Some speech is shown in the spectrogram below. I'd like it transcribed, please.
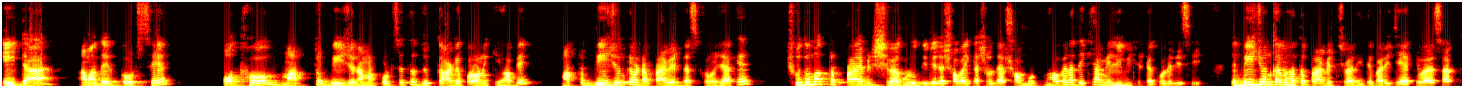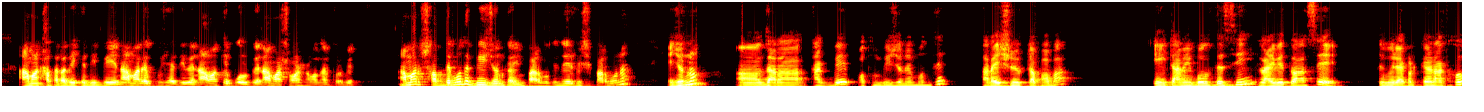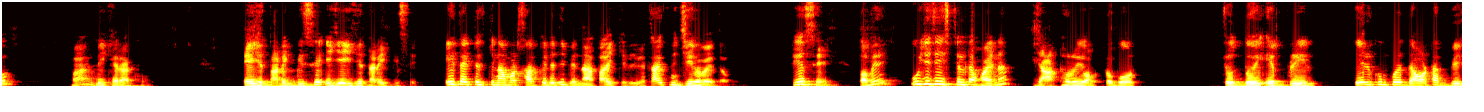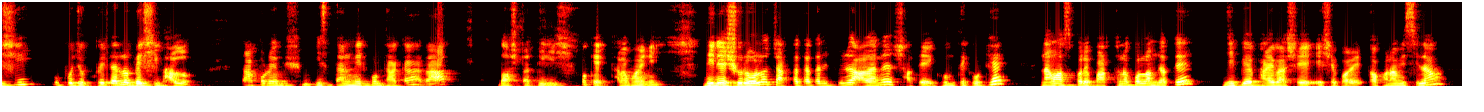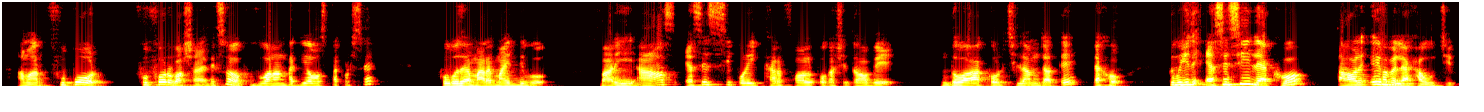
এইটা আমাদের কোর্সে প্রথম মাত্র বিশ জন, আমার কোর্সে তো যুক্ত আগে পর অনেক কি হবে, মাত্র বিশ জনকে আমি একটা প্রাইভেট ব্যাচ করব। যাকে শুধুমাত্র প্রাইভেট সেবাগুলো দিবে। এটা সবাইকে আসলে দেওয়া সম্ভব হবে না দেখে আমি লিমিটেডটা করে দিছি। বিশ জনকে আমি হয়তো প্রাইভেট সেবা দিতে পারি যে একেবারে স্যার আমার খাতাটা দেখে দিবেন, আমারে বুঝিয়ে দিবেন, আমাকে বলবেন, আমার সমস্যা সমাধান করবেন। আমার সাধ্যের মধ্যে বিশ জনকে আমি পারব, কিন্তু এর বেশি পারব না। এই জন্য যারা থাকবে প্রথম বিশ জনের মধ্যে, তারা এই সুযোগটা পাবা। এইটা আমি বলতেছি লাইভে তো আছে, তুমি রেকর্ড করে রাখো বা লিখে রাখো। এই যে তারিখ দিছে, এই যে এই যে তারিখ দিছে, এই তারিখটা কি নাম্বার স্যার কেটে দিবে? না তারিখ কেটে দিবে। তারিখ তুমি যেভাবে দাও, ঠিক আছে? তবে ওই যে যে স্টাইলটা হয় না, যে আঠারোই অক্টোবর, চোদ্দই এপ্রিল, এরকম করে দেওয়াটা বেশি উপযুক্ত। এটা হলো বেশি ভালো। তারপরে ইস্তান মিরপুর, ঢাকা, রাত দশটা তিরিশ। ওকে, খারাপ হয়নি। দিনের শুরু হলো চারটা তেতাল্লিশ মিনিট আদানের সাথে ঘুম থেকে উঠে নামাজ পড়ে প্রার্থনা করলাম যাতে জিপিএ ফাইভ আসে, এসে পড়ে। তখন আমি ছিলাম আমার ফুপোর, ফুফোর বাসায়। দেখছ, ফুফু বানানটা কি অবস্থা করছে? ফুপুদের মারে, মাইর দিব। বাড়ি আজ এসএসসি পরীক্ষার ফল প্রকাশিত হবে। দোয়া করছিলাম যাতে, দেখো, তুমি যদি এস এসএসসি লেখো, তাহলে এইভাবে লেখা উচিত।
